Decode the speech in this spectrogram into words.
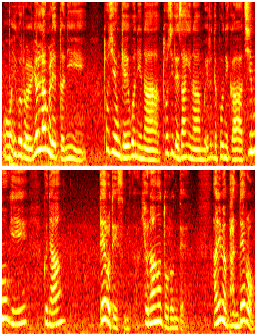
어, 이거를 열람을 했더니 토지용 계획원이나 토지대장이나 뭐 이런 데 보니까 지목이 그냥 대로 돼 있습니다. 현황은 도로인데 아니면 반대로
